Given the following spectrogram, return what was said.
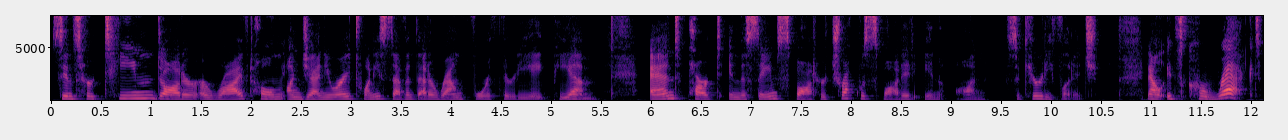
since her teen daughter arrived home on January 27th at around 4:38 p.m. and parked in the same spot her truck was spotted in on security footage. Now, it's correct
